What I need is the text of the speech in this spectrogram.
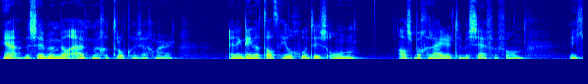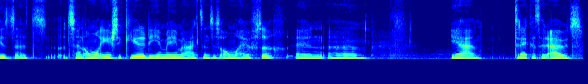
Ja, dus ze hebben hem wel uit me getrokken, zeg maar. En ik denk dat dat heel goed is om als begeleider te beseffen van... Weet je, het, het, het zijn allemaal eerste keren die je meemaakt en het is allemaal heftig. En uh, ja, trek het eruit.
